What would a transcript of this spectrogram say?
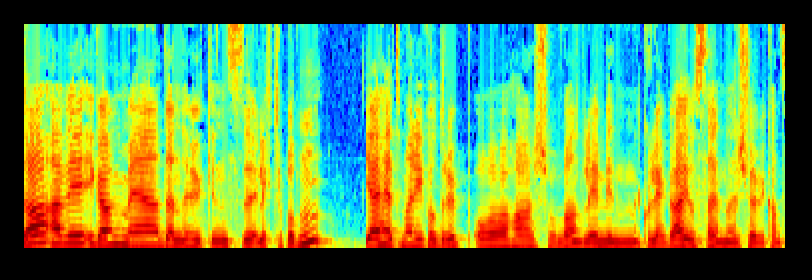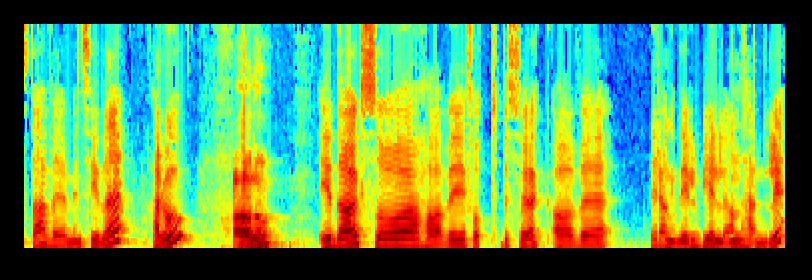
Da er vi i gang med denne ukens Elektropodden. Jeg heter Marie Kolderup og har som vanlig min kollega Jon Steinar Sjøvik Hanstad ved min side. Hallo. Hallo. I dag så har vi fått besøk av Ragnhild Bjelland Hanley,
